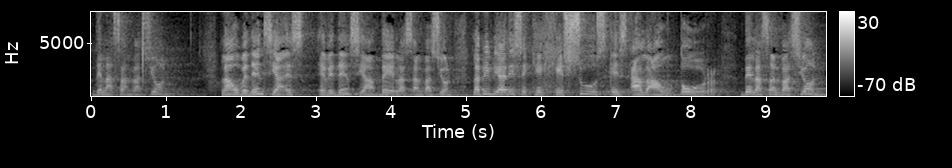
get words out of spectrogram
de la salvación. La obediencia es evidencia de la salvación. La Biblia dice que Jesús es el autor de la salvación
